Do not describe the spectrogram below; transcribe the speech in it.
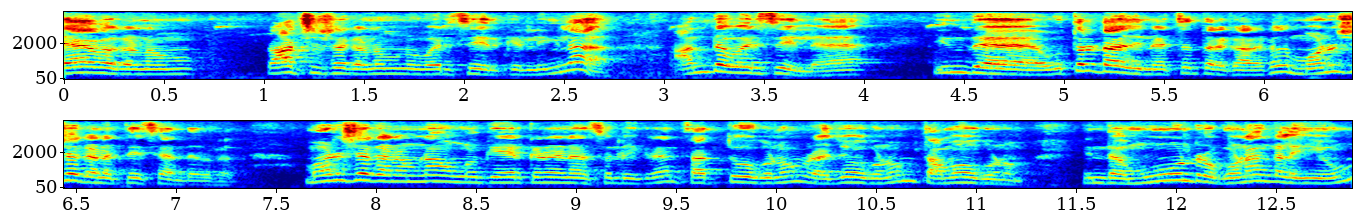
தேவகணம் ராட்சச கணம்னு வரிசை இருக்குது இல்லைங்களா? அந்த வரிசையில் இந்த உத்திரட்டாதி நட்சத்திரக்காரர்கள் மனுஷ கணத்தை சேர்ந்தவர்கள். மனுஷ கணம்னா உங்களுக்கு ஏற்கனவே நான் சொல்லியிருக்கிறேன் சத்துவகுணம் ரஜோகுணம் தமோகுணம் இந்த மூன்று குணங்களையும்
